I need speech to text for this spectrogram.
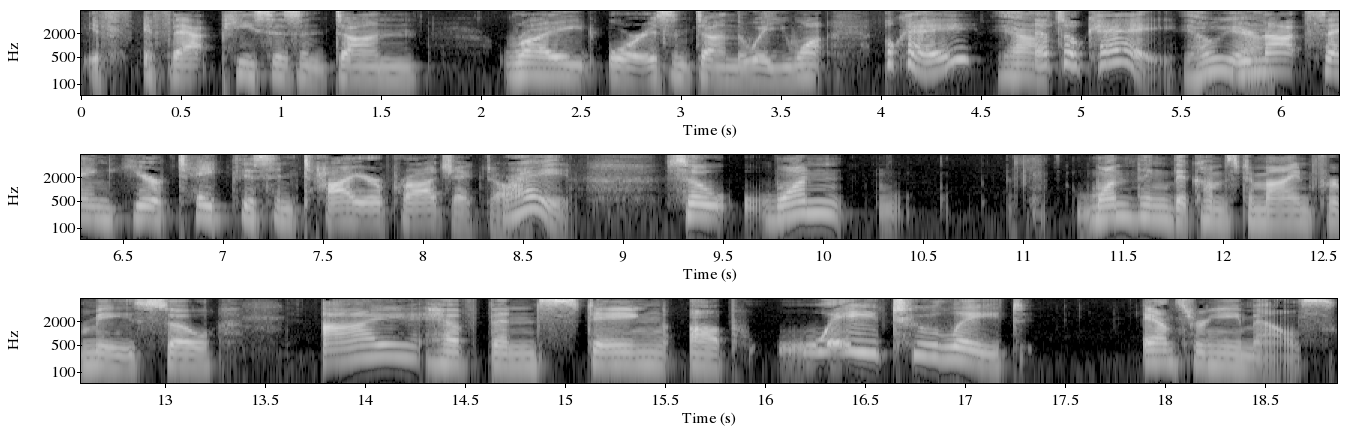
if if that piece isn't done right or isn't done the way you want. Okay, Yeah. that's okay. Oh, yeah. You're not saying here take this entire project off. Right. So one one thing that comes to mind for me, so I have been staying up way too late answering emails.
